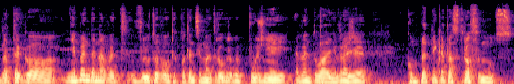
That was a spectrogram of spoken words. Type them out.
Dlatego nie będę nawet wylutował tych potencjometrów, żeby później, ewentualnie w razie kompletnej katastrofy, móc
